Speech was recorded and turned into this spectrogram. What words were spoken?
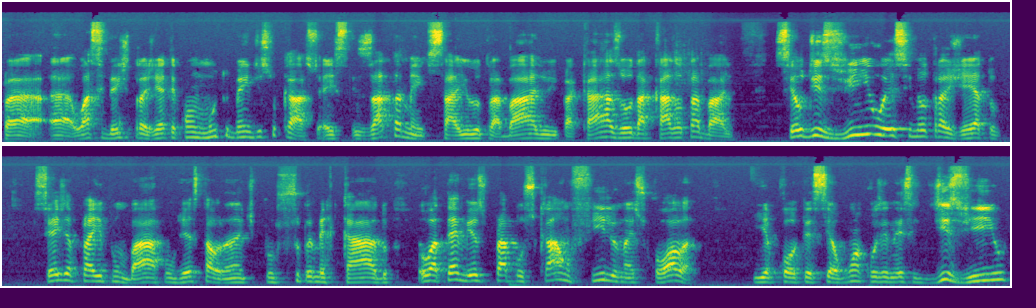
pra, o acidente de trajeto é como muito bem disse o Cássio, é exatamente sair do trabalho, ir para casa ou da casa ao trabalho. Se eu desvio esse meu trajeto, seja para ir para um bar, para um restaurante, para um supermercado, ou até mesmo para buscar um filho na escola, e acontecer alguma coisa nesse desvio,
